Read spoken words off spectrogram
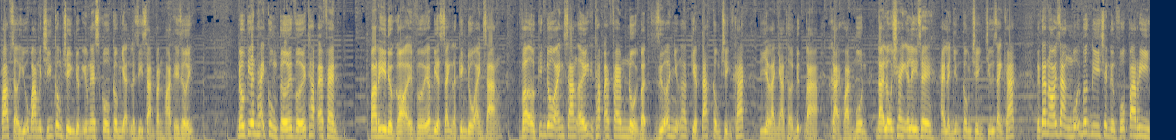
Pháp sở hữu 39 công trình được UNESCO công nhận là di sản văn hóa thế giới. Đầu tiên hãy cùng tới với tháp Eiffel. Paris được gọi với biệt danh là kinh đô ánh sáng. Và ở kinh đô ánh sáng ấy thì tháp Eiffel nổi bật giữa những à, kiệt tác công trình khác như là nhà thờ Đức Bà, Khải Hoàn Môn, Đại lộ Champs-Élysées hay là những công trình chứ danh khác – Người ta nói rằng mỗi bước đi trên đường phố Paris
